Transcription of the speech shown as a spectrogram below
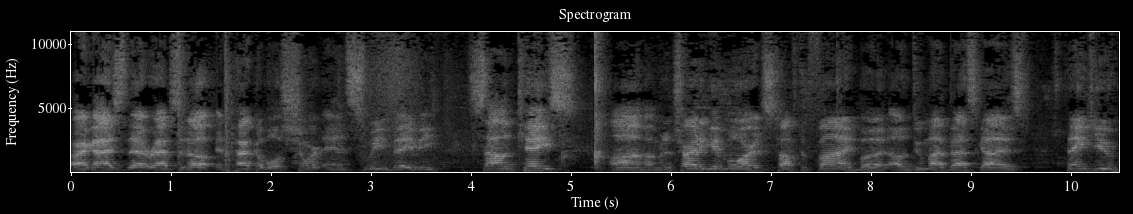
Alright, guys. That wraps it up. Impeccable. Short and sweet, baby. Solid case. Um, I'm going to try to get more. It's tough to find, but I'll do my best, guys. Thank you.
